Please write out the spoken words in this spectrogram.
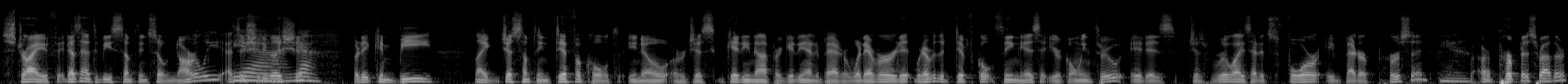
strife. It doesn't have to be something so gnarly as a shitty relationship, yeah. but it can be like just something difficult, you know, or just getting up or getting out of bed or whatever it is, whatever the difficult thing is that you're going through. It is just realize that it's for a better person Yeah. or purpose rather.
